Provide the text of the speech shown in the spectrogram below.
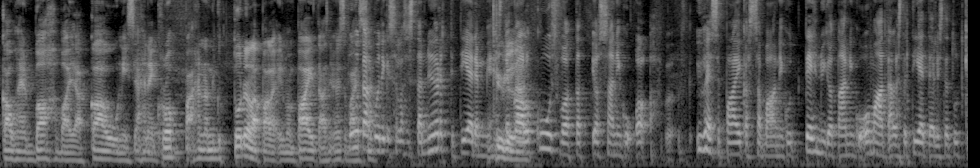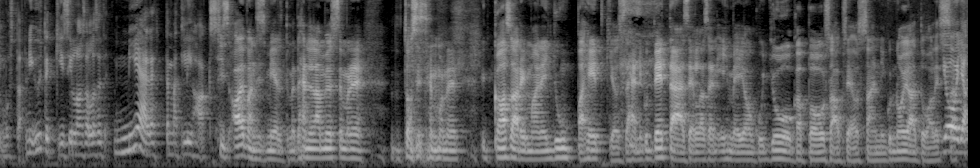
kauhean vahva ja kaunis, ja hänen kroppa, hän on niinku todella paljon ilman paitaa yhdessä Puhutaan vaiheessa. kuitenkin sellaisesta nörttitiedemiehestä, Kyllä. joka on ollut kuusi vuotta jossain niin kuin, yhdessä paikassa vaan niin kuin, tehnyt jotain niin kuin, omaa tällaista tieteellistä tutkimusta, niin yhtäkkiä sillä on sellaiset mielettömät lihakset. Siis aivan siis mielettömät. Hänellä on myös semmoinen tosi semmoinen kasarimainen jumppahetki, jossa hän niin vetää sellaisen ihme jonkun jooga-pousauksen jossain niin nojatuolissa. Joo, ja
